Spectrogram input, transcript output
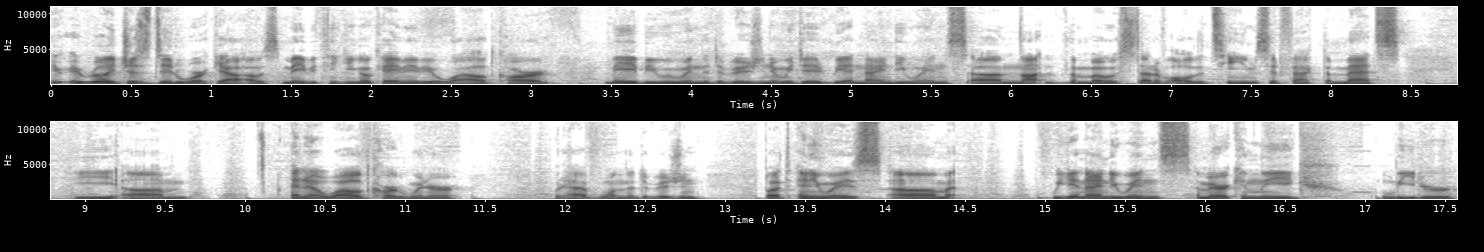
it, it really just did work out. I was maybe thinking, okay, maybe a wild card, maybe we win the division, and we did. We had 90 wins, um, not the most out of all the teams. In fact, the Mets, the um, NL wildcard winner, would have won the division. But anyways, um, we get 90 wins. American League leader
